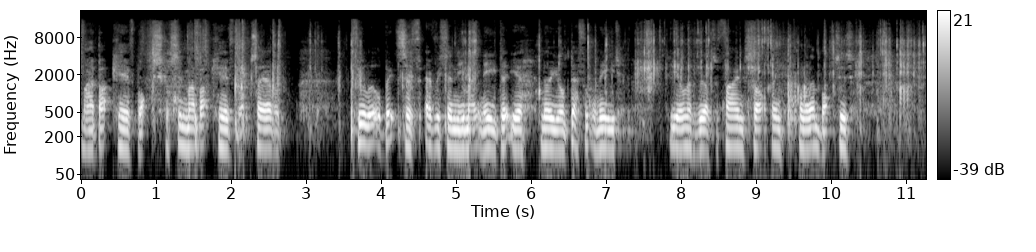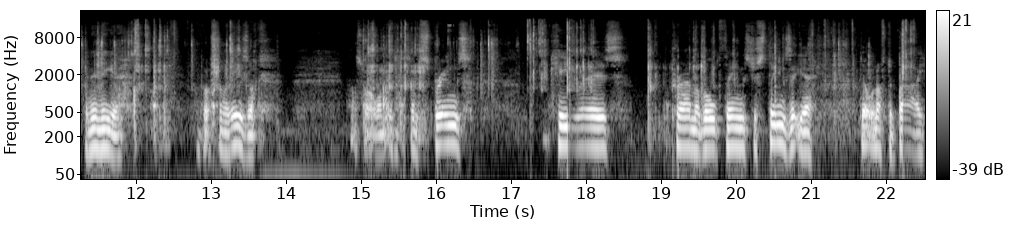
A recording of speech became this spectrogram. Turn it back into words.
my back cave box because in my back cave box I have a few little bits of everything you might need that you know you'll definitely need. You'll never be able to find sort of thing. One of them boxes. And in here I've got some of these look. That's what I wanted. Some springs keyways primable things just things that you don't want to have to buy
